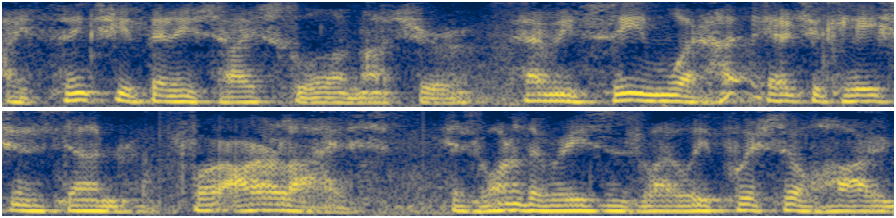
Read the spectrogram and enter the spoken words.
I think she finished high school, I'm not sure. Having seen what education has done for our lives, is one of the reasons why we push so hard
